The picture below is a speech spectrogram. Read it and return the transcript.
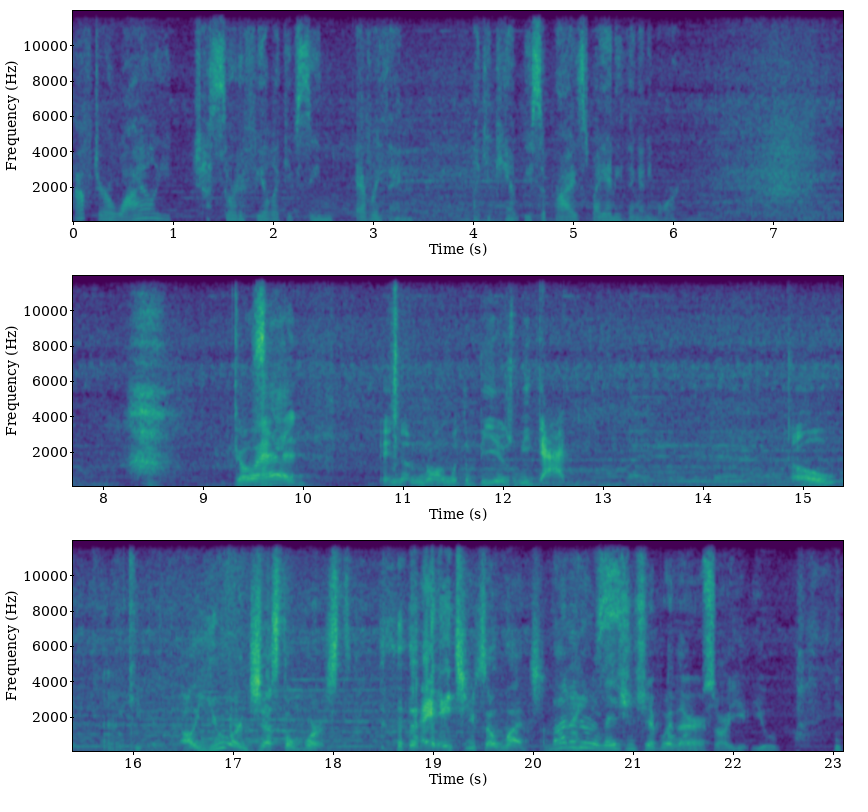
After a while, you just sort of feel like you've seen everything. Like you can't be surprised by anything anymore. Go ahead. Ain't nothing wrong with the beers we got. Oh? Uh, keep it. Oh, you are just the worst. I hate you so much. I'm not in a relationship with oh, her. I'm sorry. You you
